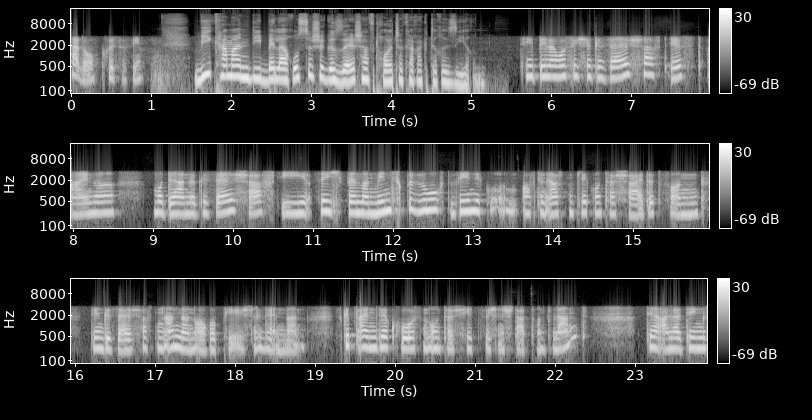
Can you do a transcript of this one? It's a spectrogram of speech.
Hallo, grüße Sie. Wie kann man die belarussische Gesellschaft heute charakterisieren? Die belarussische Gesellschaft ist eine moderne Gesellschaft, die sich, wenn man Minsk besucht, wenig ähm, auf den ersten Blick unterscheidet von den Gesellschaften in anderen europäischen Ländern. Es gibt einen sehr großen Unterschied zwischen Stadt und Land, der allerdings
